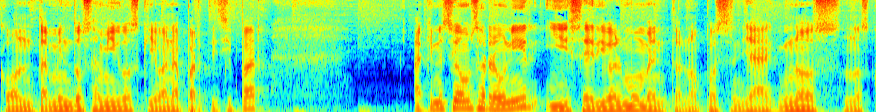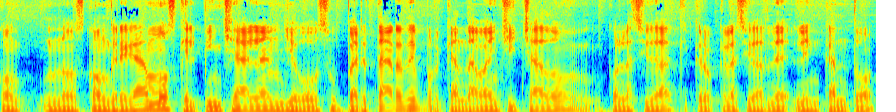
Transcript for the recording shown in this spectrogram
con también dos amigos que iban a participar. Aquí nos íbamos a reunir y se dio el momento, ¿no? Pues ya nos, nos, congregamos, que el pinche Alan llegó súper tarde porque andaba enchichado con la ciudad, que creo que la ciudad le, encantó,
